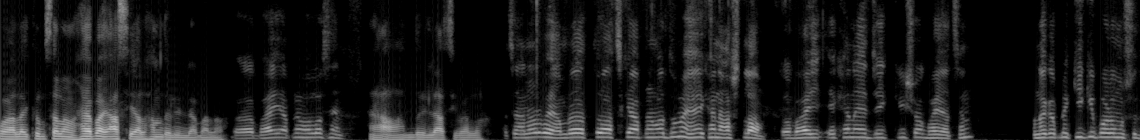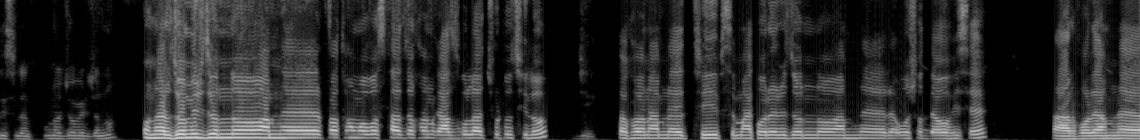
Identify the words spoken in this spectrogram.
ওয়ালাইকুম সালাম। হ্যাঁ ভাই আছি আলহামদুলিল্লাহ ভালো। ভাই আপনি ভালো আছেন? হ্যাঁ আলহামদুলিল্লাহ আছি ভালো। আচ্ছা আনোয়ার ভাই আমরা তো আজকে আপনার মাধ্যমে এখানে আসলাম। তো ভাই এখানে যে কৃষক ভাই আছেন ওনাকে আপনি কি কি পরামর্শ দিছিলেন ওনার জমির জন্য? ওনার জমির জন্য আপনার প্রথম অবস্থা যখন গাছগুলা ছোট ছিল তখন আপনার থ্রিপস মাকড়ের জন্য আপনার ওষুধ দেওয়া হয়েছে তারপরে আপনার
